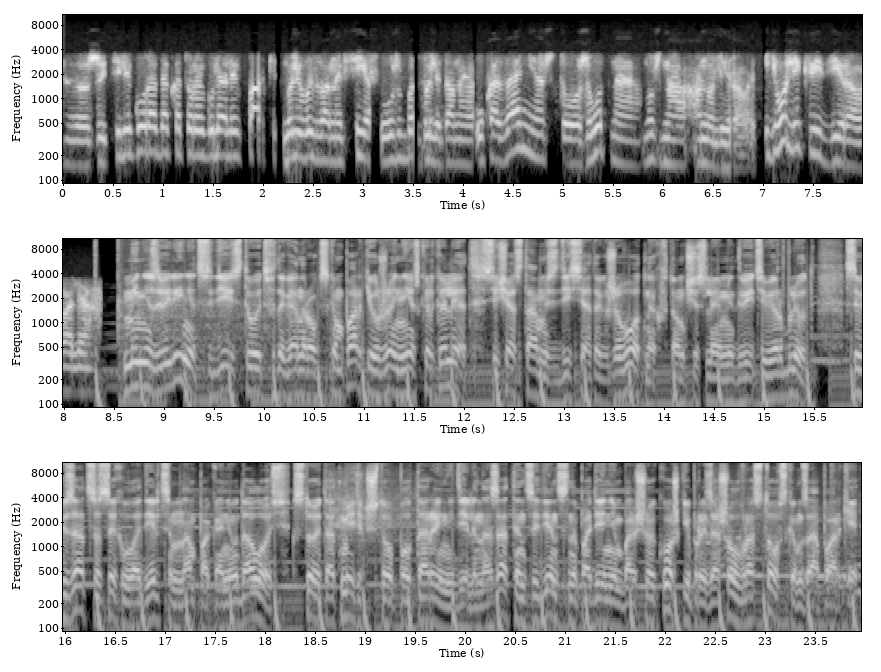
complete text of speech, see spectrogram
э, жители города, которые гуляли в парке. Были вызваны все службы, были даны указания, что животное нужно аннулировать. Его ликвидировали. Мини-зверинец действует в Таганрогском парке уже несколько лет. Сейчас там с десяток животных, в том числе медведь и верблюд. Связаться с их владельцем нам пока не удалось. Стоит отметить, что полторы недели назад инцидент с нападением большой кошки произошел в ростовском зоопарке.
